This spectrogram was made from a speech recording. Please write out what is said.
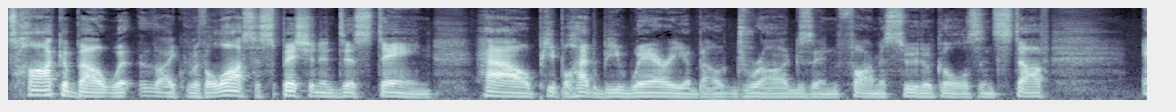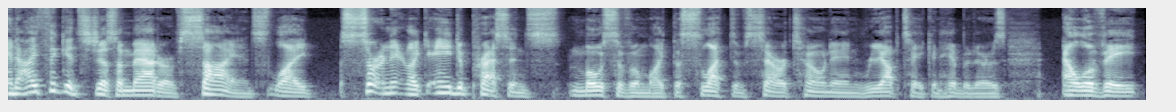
talk about with like with a lot of suspicion and disdain how people had to be wary about drugs and pharmaceuticals and stuff and I think it's just a matter of science. Like certain, like antidepressants, most of them, like the selective serotonin reuptake inhibitors, elevate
